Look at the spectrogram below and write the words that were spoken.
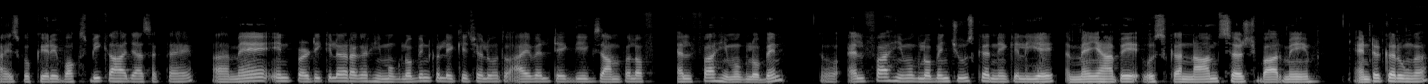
इसको क्वेरी बॉक्स भी कहा जा सकता है। मैं इन पर्टिकुलर अगर हीमोग्लोबिन को लेके चलूँ तो I will take the example of alpha haemoglobin तो अल्फ़ा हीमोग्लोबिन चूज़ करने के लिए मैं यहाँ पे उसका नाम सर्च बार में एंटर करूँगा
